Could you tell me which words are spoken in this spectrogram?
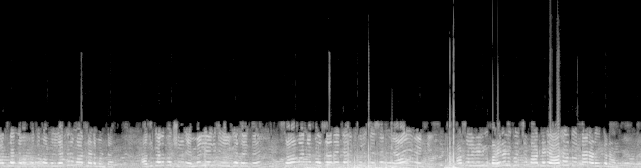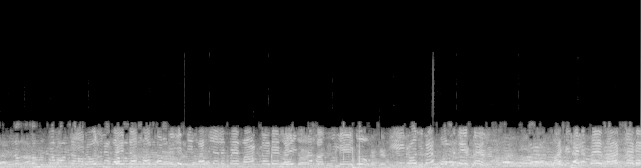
మాట్లాడనివ్వకపోతే మమ్మల్ని ఎక్కడ మాట్లాడమంటారు? అధికార పక్షంలో ఎమ్మెల్యేలకి ఈగదైతే సామాన్య ప్రజానీకానికి వీళ్ళు చేసే న్యాయం ఏంటి? అసలు వీరికి మహిళల గురించి మాట్లాడే అర్హత ఉందని అడుగుతున్నాను. ఈ రోజున మహిళలపై మాట్లాడే నైతిక హక్కు లేదు. ఈ రోజున పొసలేశారు మహిళలపై మాట్లాడే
